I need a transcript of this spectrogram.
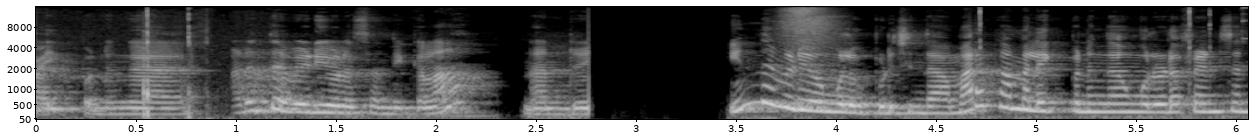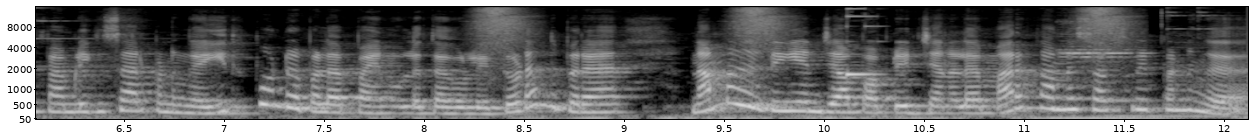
லைக் பண்ணுங்கள் அடுத்த வீடியோவில் சந்திக்கலாம். நன்றி. இந்த வீடியோ உங்களுக்கு பிடிச்சிருந்தா மறக்காமல் லைக் பண்ணுங்கள் உங்களோட ஃப்ரெண்ட்ஸ் அண்ட் ஃபேமிலிக்கு ஷேர் பண்ணுங்கள் இது போன்ற பல பயனுள்ள தகவலை தொடர்ந்து பெற நம்ம டிஎன் ஜாப் அப்டேட் சேனலை மறக்காமல் சப்ஸ்கிரைப் பண்ணுங்கள்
